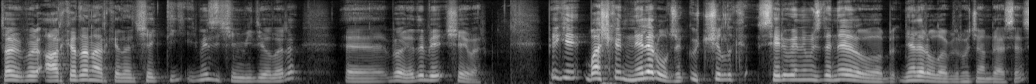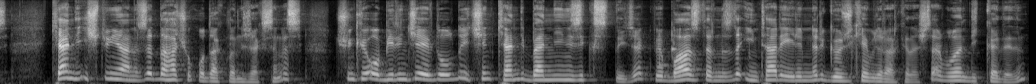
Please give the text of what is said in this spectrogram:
tabii böyle arkadan arkadan çektiğimiz için videoları e, böyle de bir şey var. Peki başka neler olacak? 3 yıllık serüvenimizde neler olabilir, neler olabilir hocam derseniz. Kendi iş dünyanıza daha çok odaklanacaksınız. Çünkü o birinci evde olduğu için kendi benliğinizi kısıtlayacak ve bazılarınızda intihar eğilimleri gözükebilir arkadaşlar. Buna dikkat edin.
